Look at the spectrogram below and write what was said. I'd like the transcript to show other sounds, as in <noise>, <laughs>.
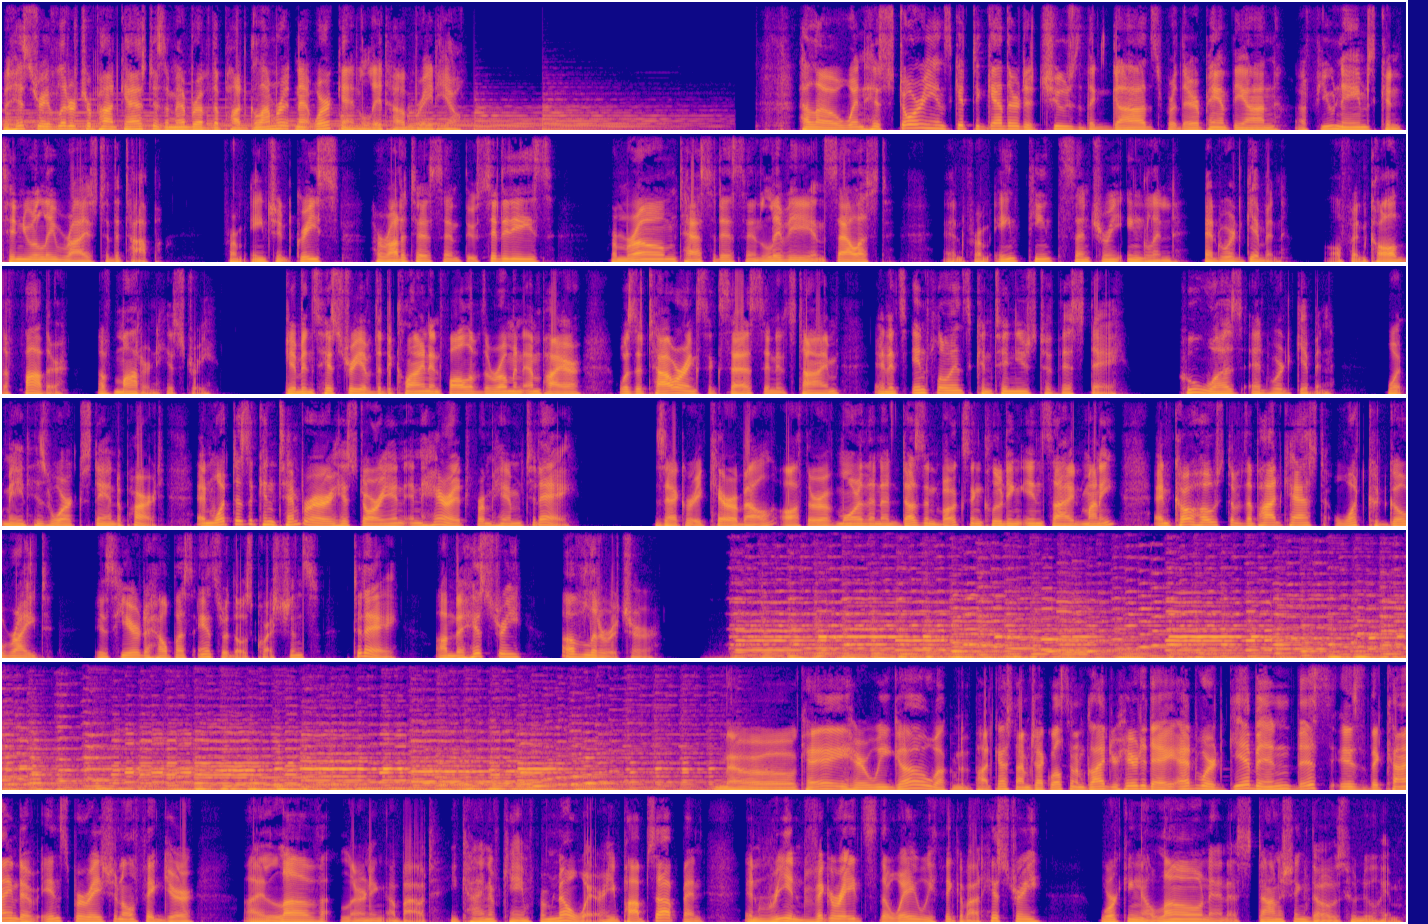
The History of Literature podcast is a member of the Podglomerate Network and LitHub Radio. Hello. When historians get together to choose the gods for their pantheon, a few names continually rise to the top. From ancient Greece, Herodotus and Thucydides, from Rome, Tacitus and Livy and Sallust, and from 18th century England, Edward Gibbon, often called the father of modern history. Gibbon's history of the decline and fall of the Roman Empire was a towering success in its time, and its influence continues to this day. Who was Edward Gibbon? What made his work stand apart? And what does a contemporary historian inherit from him today? Zachary Karabell, author of more than a dozen books, including Inside Money, and co host of the podcast What Could Go Right, is here to help us answer those questions today on the history of literature. Okay, here we go. Welcome to the podcast. I'm Jacke Wilson. I'm glad you're here today. Edward Gibbon, this is the kind of inspirational figure I love learning about. He kind of came from nowhere. He pops up and and reinvigorates the way we think about history, working alone and astonishing those who knew him.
